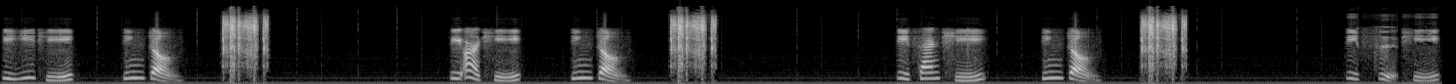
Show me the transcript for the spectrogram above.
第一题，订正。第二题，订正。第三题，订正；第四题，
